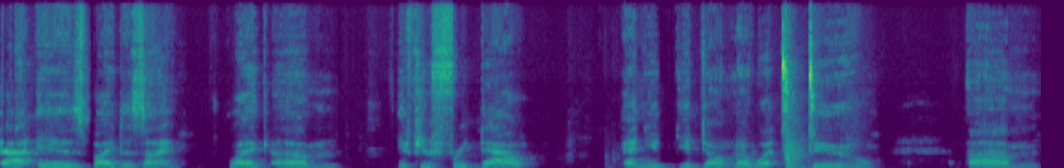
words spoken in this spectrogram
That is by design. Like um, if you're freaked out and you you don't know what to do, um,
